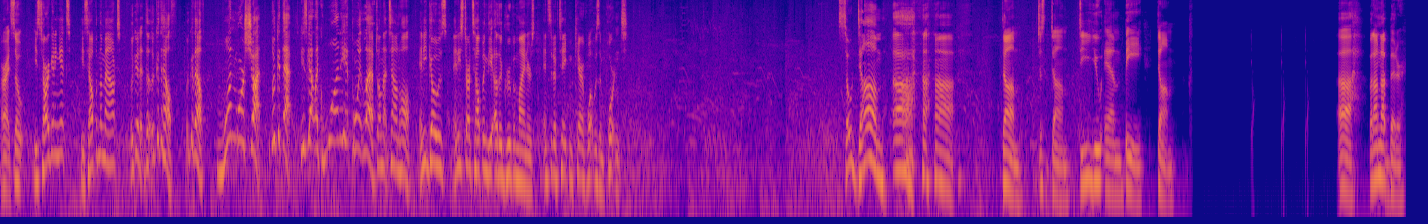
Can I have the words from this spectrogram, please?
All right, so he's targeting it. He's helping them out. Look at it. Look at the health. Look at the health. One more shot. Look at that. He's got like one hit point left on that town hall. And he goes and he starts helping the other group of miners instead of taking care of what was important. So dumb. Ah, dumb. Just dumb. D-U-M-B. Dumb. Uh, but I'm not bitter.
